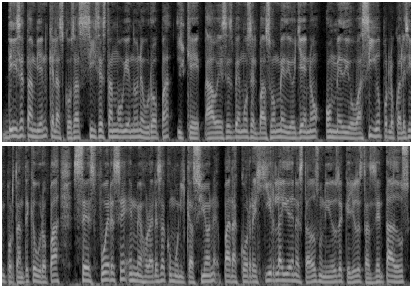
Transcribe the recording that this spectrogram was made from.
Dice también que las cosas sí se están moviendo en Europa y que a veces vemos el vaso medio lleno o medio vacío, por lo cual es importante que Europa se esfuerce en mejorar mejorar esa comunicación para corregir la idea en Estados Unidos de que ellos están sentados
